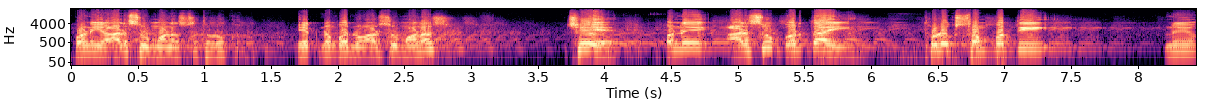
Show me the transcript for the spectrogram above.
પણ એ આળસુ માણસ છે થોડોક. એક નંબરનો આળસુ માણસ છે. અને આળસુ કરતાંય થોડુંક સંપત્તિ ને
